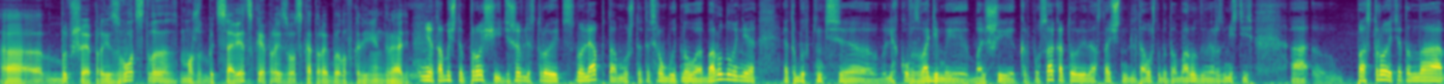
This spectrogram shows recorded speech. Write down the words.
а, бывшее производство, может быть, советское производство, которое было в Калининграде. Нет, обычно проще и дешевле строить с нуля, потому что это все равно будет новое оборудование, это будут какие-нибудь э, легко возводимые большие корпуса, которые достаточно для того, чтобы это оборудование разместить. А, э, построить это на,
